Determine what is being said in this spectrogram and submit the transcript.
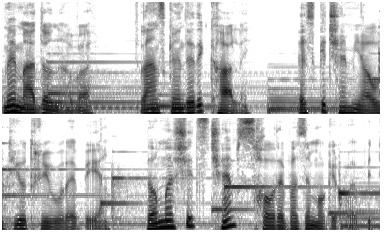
მე მადონა ვარ, ტრანსგენდერი ქალი. ეს კი ჩემი აუდიო დღიურებია, რომელშიც ჩემს ცხოვრებაზე მოგიყვებით.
